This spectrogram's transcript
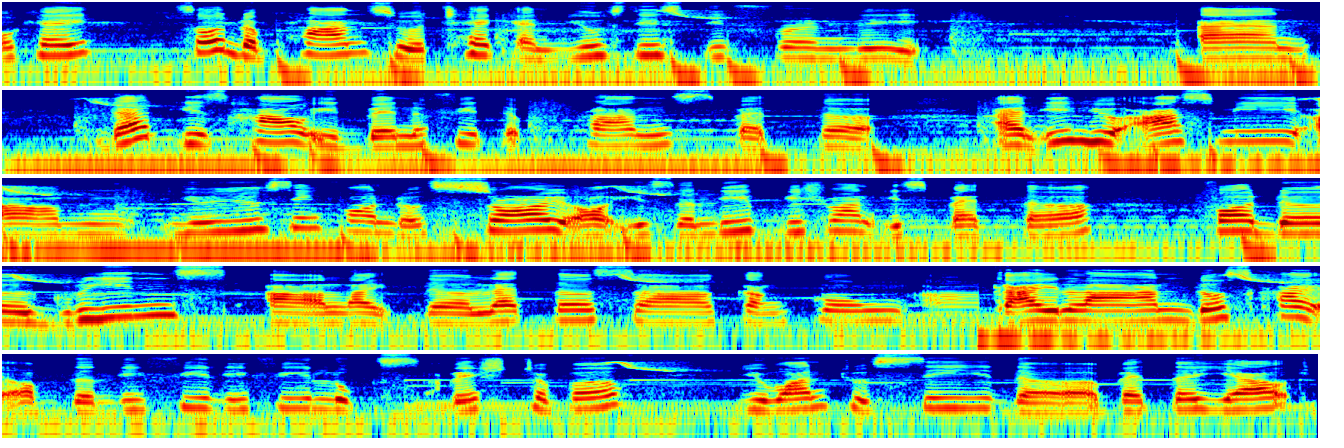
okay? So the plants will take and use this differently. And that is how it benefit the plants better and if you ask me um, you're using for the soil or is the leaf which one is better for the greens, uh, like the lettuce, uh, kangkong, uh, kailan, those kind of the leafy, leafy looks vegetable, you want to see the better yield,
